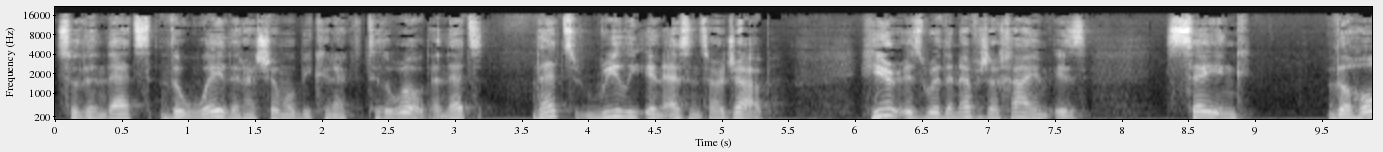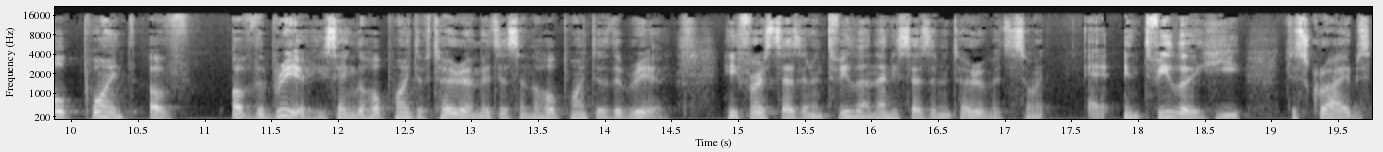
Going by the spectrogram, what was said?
so then that's the way that Hashem will be connected to the world. And that's, that's really, in essence, our job. Here is where the Nefesh HaChaim is saying the whole point of of the Bria. He's saying the whole point of Torah mitzvahs and the whole point of the Bria. He first says it in Tefillah and then he says it in Torah mitzvahs. So eh, in Tefillah, he describes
